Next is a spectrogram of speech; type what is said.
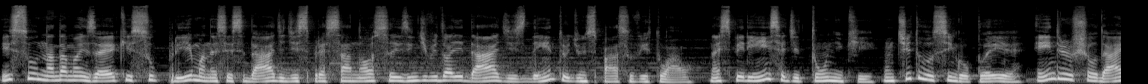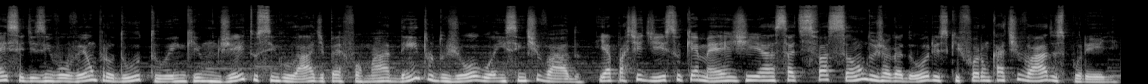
Isso nada mais é que suprir uma necessidade de expressar nossas individualidades dentro de um espaço virtual. Na experiência de Tunic, um título single player, Andrew Shouldice desenvolveu um produto em que um jeito singular de performar dentro do jogo é incentivado, e é a partir disso que emerge a satisfação dos jogadores que foram cativados por ele.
